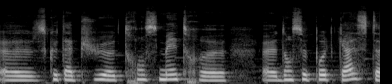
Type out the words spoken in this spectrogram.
euh, ce que tu as pu euh, transmettre euh, dans ce podcast.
